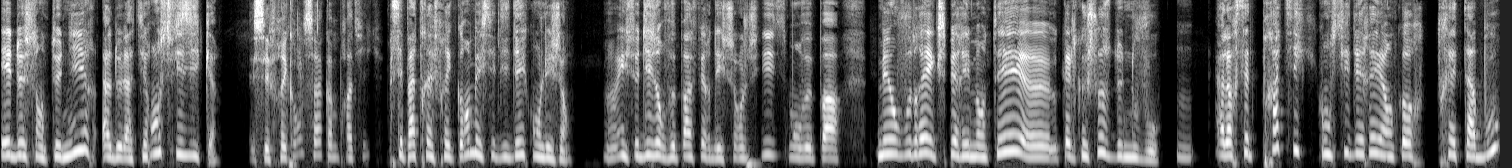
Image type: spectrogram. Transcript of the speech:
et de s'en tenir à de l'attirance physique. C'est fréquent ça comme pratique? C'est pas très fréquent, mais c'est l'idée qu'ont les gens. Hein, Ils se disent on veut pas faire d'échangisme, on veut pas, mais on voudrait expérimenter euh, quelque chose de nouveau. Mm. Alors cette pratique considérée encore très taboue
